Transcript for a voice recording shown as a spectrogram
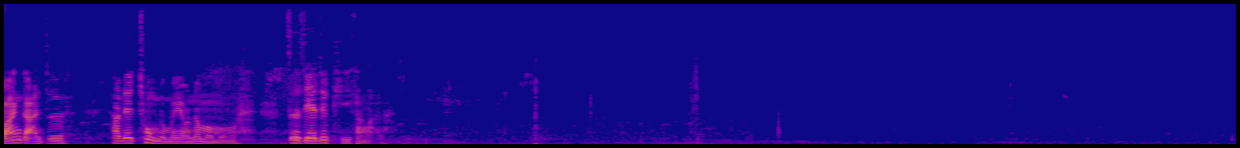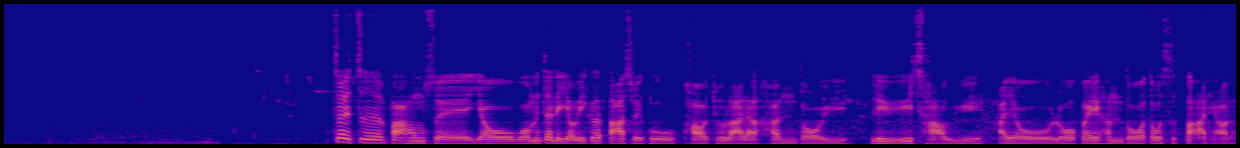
短杆子它的冲都没有那么猛，直接就提上来了。这次发洪水，有我们这里有一个大水库，跑出来了很多鱼，鲤鱼、草鱼，还有罗非，很多都是大条的。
